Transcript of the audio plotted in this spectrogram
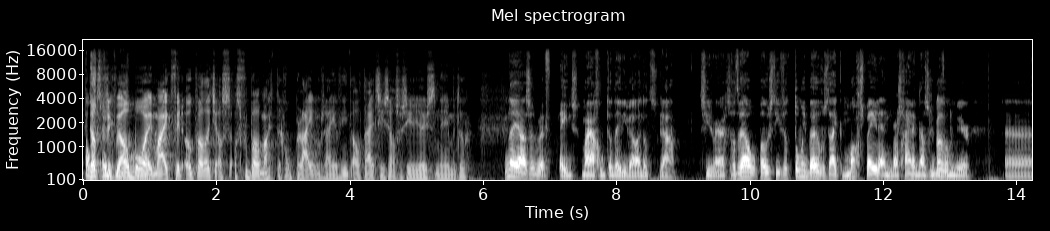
Dat, is op ze zich wel mooi, maar ik vind ook wel dat je als, als voetballer mag er gewoon blij om zijn. Je hoeft niet altijd jezelf zo serieus te nemen, toch? Nee, ja, zo eens. Maar ja, goed, dat deed hij wel. En dat, ja, zie je hem ergens. Wat wel positief is dat Tommy Beugelsdijk mag spelen. En waarschijnlijk naast Ruben Oh. van der Meer eh,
